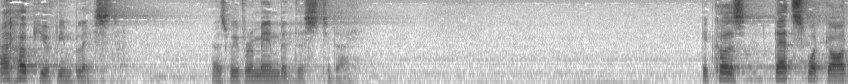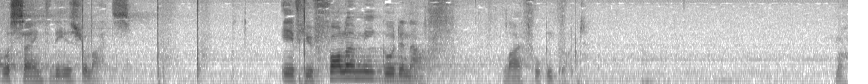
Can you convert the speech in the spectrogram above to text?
I hope you've been blessed as we've remembered this today. Because that's what God was saying to the Israelites. If you follow me good enough, life will be good. Mark.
